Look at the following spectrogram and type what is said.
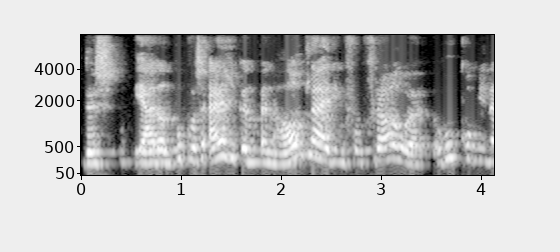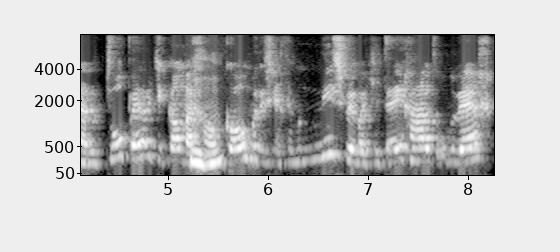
Dus ja, dat boek was eigenlijk een, een handleiding voor vrouwen. Hoe kom je naar de top? Hè? Want je kan daar Mhm. gewoon komen. Er is echt helemaal niets meer wat je tegenhoudt onderweg.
